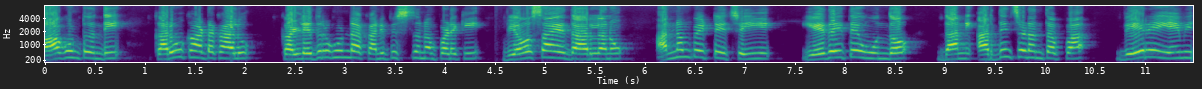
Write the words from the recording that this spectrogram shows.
బాగుంటుంది. కరువు కాటకాలు కళ్ళెదురుగుండా కనిపిస్తున్నప్పటికీ వ్యవసాయదారులను అన్నం పెట్టే చెయ్యి ఏదైతే ఉందో దాన్ని అర్థించడం తప్ప వేరే ఏమీ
